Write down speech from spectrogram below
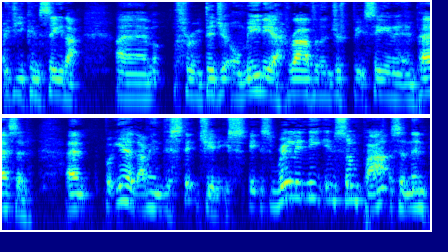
if you can see that um, through digital media rather than just be seeing it in person. Um, but yeah I mean the stitching it's, it's really neat in some parts and then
